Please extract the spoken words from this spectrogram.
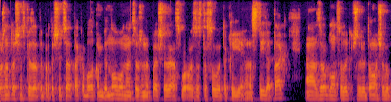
Можна точно сказати про те, що ця атака була комбінована. Це вже не перший раз ворог застосовує такий е, стиль атак. Зроблено це виключно для того, щоб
